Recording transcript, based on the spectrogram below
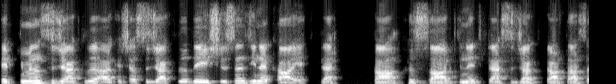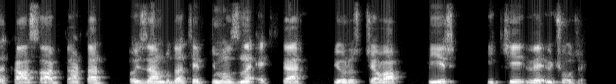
Tepkimenin sıcaklığı arkadaşlar sıcaklığı değiştirirseniz yine K'yı etkiler. K hız sabitini etkiler. Sıcaklık artarsa K sabit artar. O yüzden bu da tepkime hızını etkiler diyoruz. Cevap 1, 2 ve 3 olacak.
